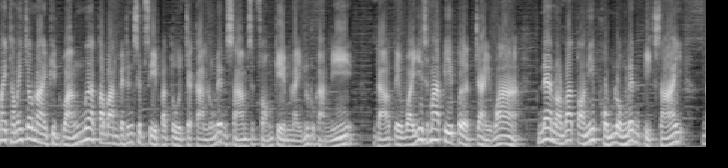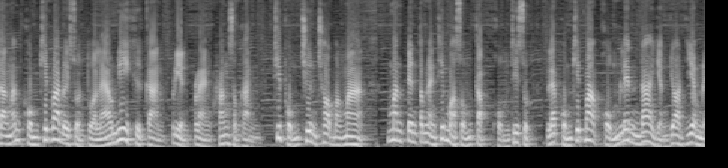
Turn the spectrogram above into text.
ไม่ทำให้เจ้านายผิดหวังเมื่อตะบันไปถึง 14 ประตูจากการลงเล่น 32 เกมในฤดูกาลนี้ ดาวเตวัย 25 ปีเปิดใจว่า แน่นอนว่าตอนนี้ผมลงเล่นปีกซ้าย ดังนั้นผมคิดว่าโดยส่วนตัวแล้วนี่คือการเปลี่ยนแปลงครั้งสำคัญ ที่ผมชื่นชอบมากๆมันเป็นตำแหน่งที่เหมาะสมกับผมที่สุด และผมคิดว่าผมเล่นได้อย่างยอดเยี่ยมใน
